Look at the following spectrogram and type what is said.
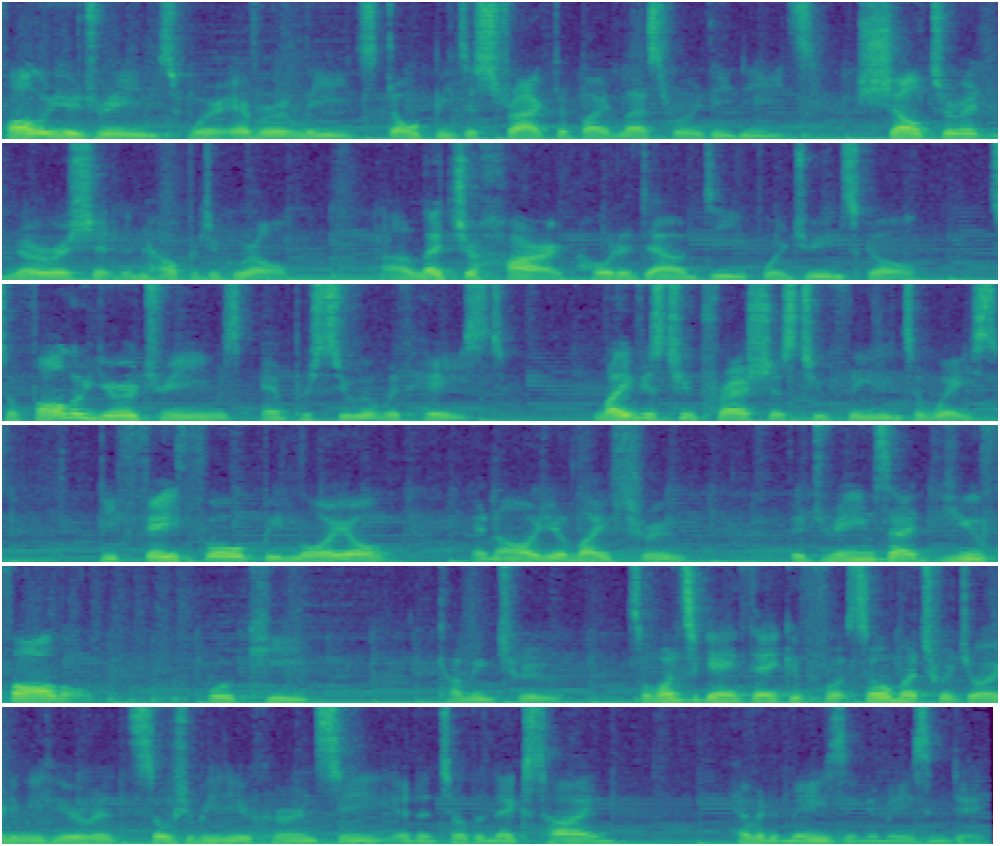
Follow your dreams wherever it leads. Don't be distracted by less worthy needs. Shelter it, nourish it, and help it to grow. Uh, let your heart hold it down deep where dreams go. So follow your dreams and pursue it with haste. Life is too precious, too fleeting to waste. Be faithful, be loyal, and all your life through. The dreams that you follow will keep coming true. So, once again, thank you for, so much for joining me here at Social Media Currency. And until the next time, have an amazing, amazing day.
